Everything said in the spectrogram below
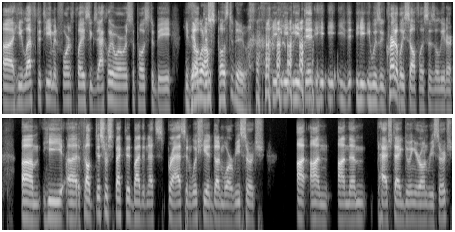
Uh, he left the team in fourth place, exactly where it was supposed to be. He did what dis- I'm supposed to do. he, he, he, did. He, he, he he was incredibly selfless as a leader. Um, he uh, felt disrespected by the Nets brass and wished he had done more research on on, on them. Hashtag doing your own research.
